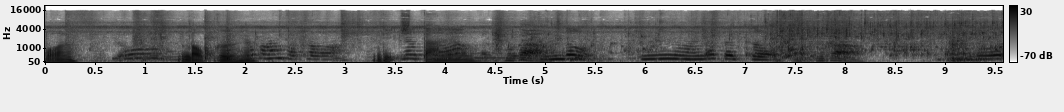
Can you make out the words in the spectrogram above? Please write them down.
bỏ lọc cơ ha. Đi tài không nó cả không đâu nói nó tự sầu nó cả đâu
